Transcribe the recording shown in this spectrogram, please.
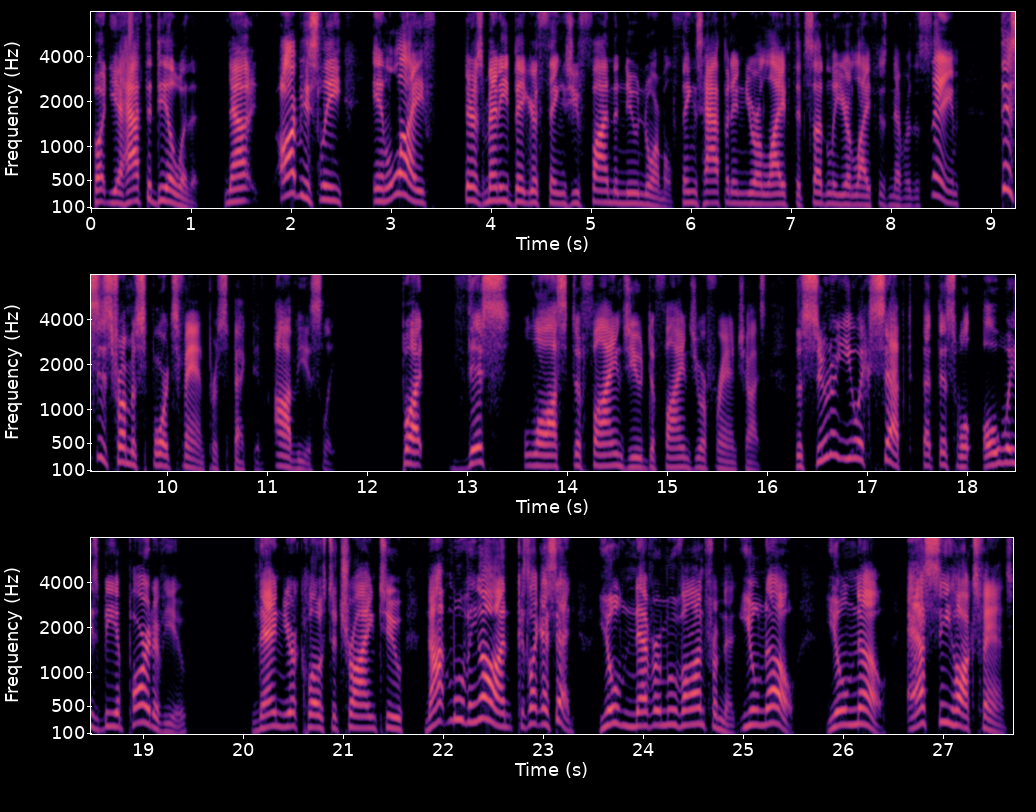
but you have to deal with it. Now, obviously, in life, there's many bigger things. You find the new normal. Things happen in your life that suddenly your life is never the same. This is from a sports fan perspective, obviously. But this loss defines you, defines your franchise. The sooner you accept that this will always be a part of you, then you're close to trying to not moving on because like i said you'll never move on from this. You'll know. You'll know. Ask seahawks fans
